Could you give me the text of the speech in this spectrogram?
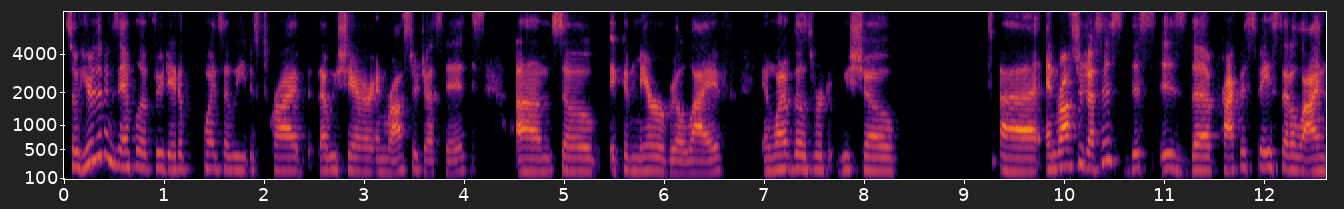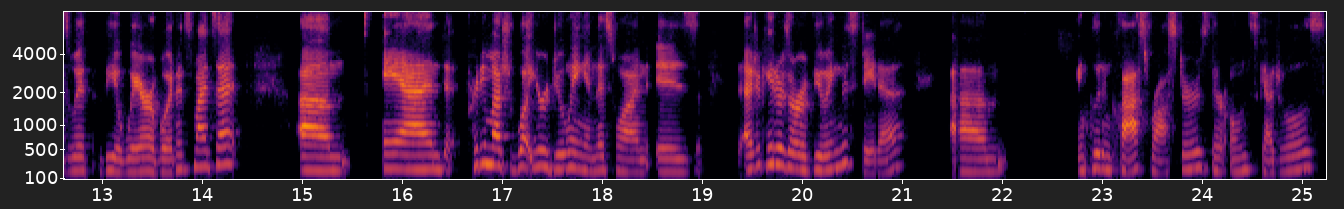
So here's an example of three data points that we describe that we share in roster justice. Um, so it can mirror real life. And one of those we show uh, in roster justice, this is the practice space that aligns with the aware avoidance mindset. Um, and pretty much what you're doing in this one is the educators are reviewing this data um, including class rosters, their own schedules,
